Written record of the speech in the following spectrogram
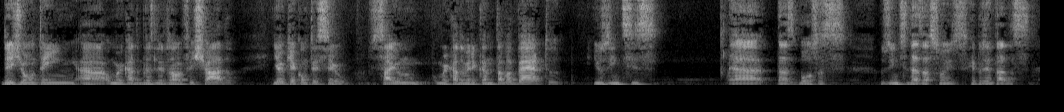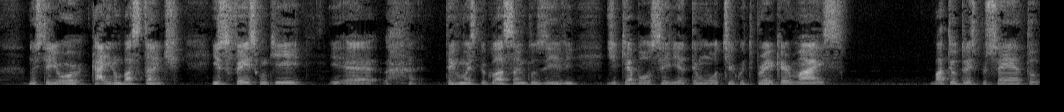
Desde ontem a, o mercado brasileiro estava fechado e aí o que aconteceu? Saiu o mercado americano estava aberto e os índices uh, das bolsas os índices das ações representadas no exterior caíram bastante. Isso fez com que é, teve uma especulação, inclusive, de que a bolsa iria ter um outro circuit breaker, mas bateu 3%.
